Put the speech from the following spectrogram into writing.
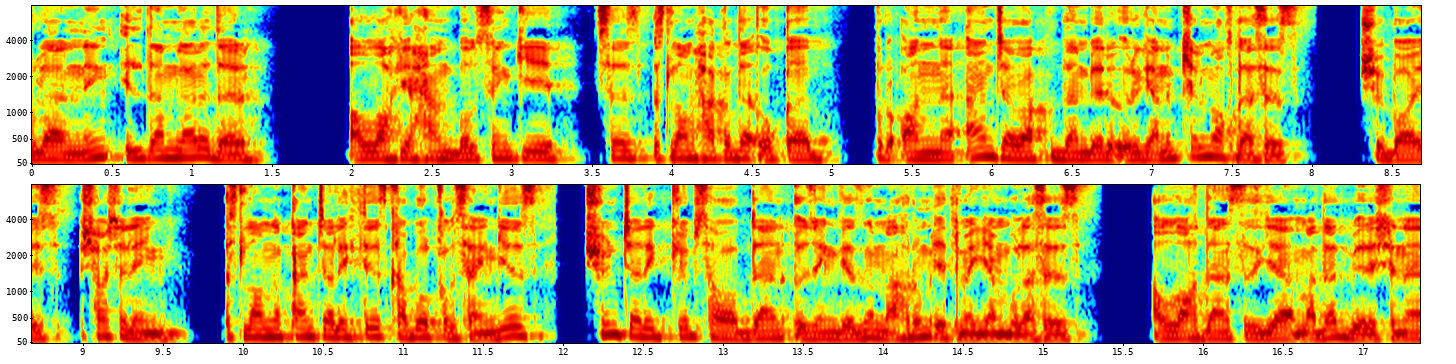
ularning ildamlaridir. Allohga hamd bo'lsinki, siz islom haqida o'qib, Qur'onni ancha vaqtdan beri o'rganib kelmoqdasiz. Shu bois shoshiling. Islomni qanchalik tez qabul qilsangiz, shunchalik ko'p savobdan o'zingizni mahrum etmagan bo'lasiz. Allohdan sizga madad berishini,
